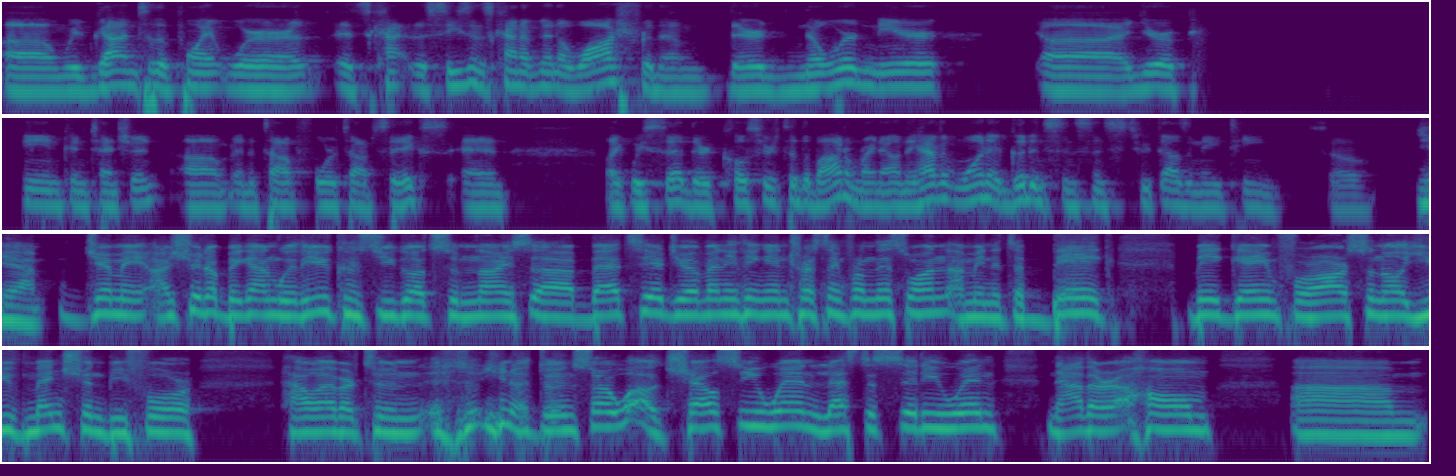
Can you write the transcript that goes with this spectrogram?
Uh, we've gotten to the point where it's kind of, the season's kind of been a wash for them. They're nowhere near uh, European contention um, in the top four, top six, and like we said, they're closer to the bottom right now. And they haven't won at Goodison since 2018. So yeah, Jimmy, I should have begun with you because you got some nice uh, bets here. Do you have anything interesting from this one? I mean, it's a big, big game for Arsenal. You've mentioned before how Everton, you know, doing so well. Chelsea win, Leicester City win. Now they're at home um,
